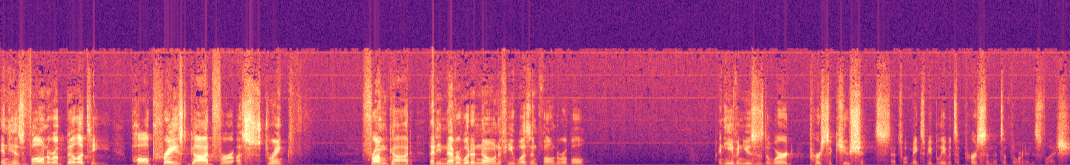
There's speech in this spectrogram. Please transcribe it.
in his vulnerability, Paul praised God for a strength from God that he never would have known if he wasn't vulnerable. And he even uses the word persecutions. That's what makes me believe it's a person that's a thorn in his flesh.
